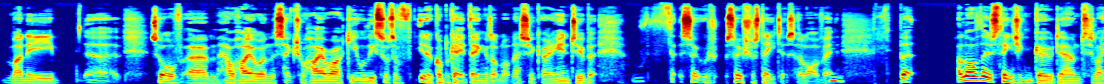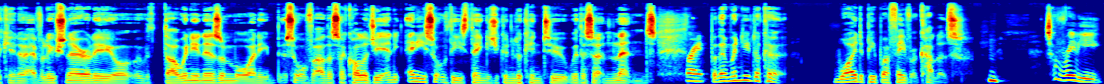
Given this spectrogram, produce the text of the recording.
money, uh, sort of um, how high on the sexual hierarchy, all these sorts of you know complicated things. I'm not necessarily going into, but th- so social status, a lot of it, Mm. A lot of those things you can go down to like you know evolutionarily or with darwinianism or any sort of other psychology any any sort of these things you can look into with a certain lens right. but then when you look at why do people have favorite colors Hmm. it's not really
